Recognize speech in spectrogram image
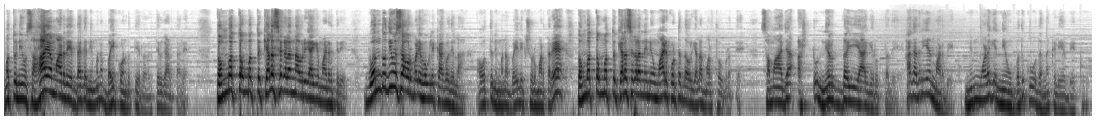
ಮತ್ತು ನೀವು ಸಹಾಯ ಮಾಡದೇ ಇದ್ದಾಗ ನಿಮ್ಮನ್ನು ಬೈಕೊಂಡು ತಿರ್ ತಿರುಗಾಡ್ತಾರೆ. ತೊಂಬತ್ತೊಂಬತ್ತು ಕೆಲಸಗಳನ್ನು ಅವರಿಗಾಗಿ ಮಾಡಿರ್ತೀರಿ. ಒಂದು ದಿವಸ ಅವ್ರ ಬಳಿ ಹೋಗ್ಲಿಕ್ಕಾಗೋದಿಲ್ಲ ಅವತ್ತು ನಿಮ್ಮನ್ನು ಬೈಲಿಕ್ಕೆ ಶುರು ಮಾಡ್ತಾರೆ. ತೊಂಬತ್ತೊಂಬತ್ತು ಕೆಲಸಗಳನ್ನು ನೀವು ಮಾಡಿಕೊಟ್ಟದ್ದು ಅವರಿಗೆಲ್ಲ ಮರ್ತು ಹೋಗ್ಬಿಡುತ್ತೆ. ಸಮಾಜ ಅಷ್ಟು ನಿರ್ದಯಿಯಾಗಿರುತ್ತದೆ. ಹಾಗಾದರೆ ಏನು ಮಾಡಬೇಕು? ನಿಮ್ಮೊಳಗೆ ನೀವು ಬದುಕುವುದನ್ನು ಕಲಿಯಬೇಕು.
